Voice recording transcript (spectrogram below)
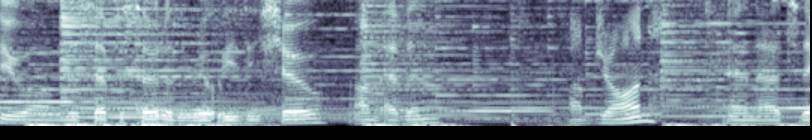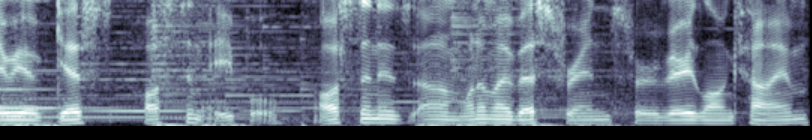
Hello and welcome to um, this episode of the Real Easy Show. I'm Evan, I'm John. and uh, today we have guest Austin Apel. Austin is um, one of my best friends for a very long time.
